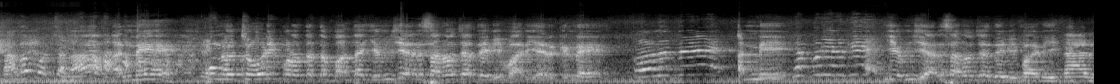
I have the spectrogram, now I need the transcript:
அண்ணே உங்க ஜோடி படத்தை பார்த்தா எம்ஜிஆர் சரோஜா தேவி மாதிரியே இருக்குண்ணே. கொழுந்து, அண்ணி எப்படி இருக்கு? எம்ஜிஆர் சரோஜா தேவி யாரு?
